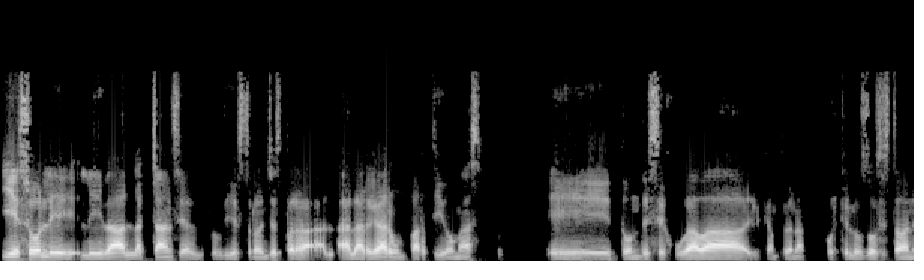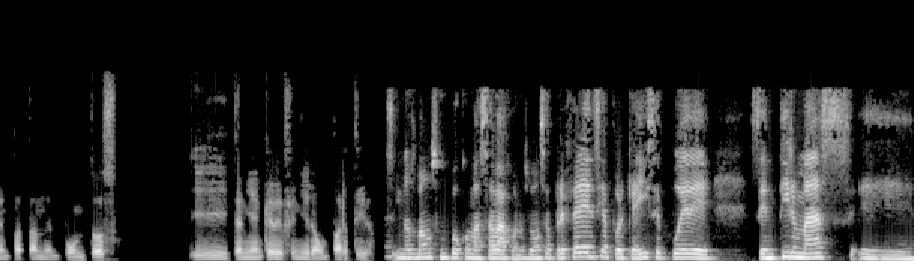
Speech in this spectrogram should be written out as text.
Y eso le, le da la chance al Club de Strongest para alargar un partido más eh, donde se jugaba el campeonato, porque los dos estaban empatando en puntos y tenían que definir a un partido. Y nos vamos un poco más abajo, nos vamos a preferencia porque ahí se puede sentir más eh,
